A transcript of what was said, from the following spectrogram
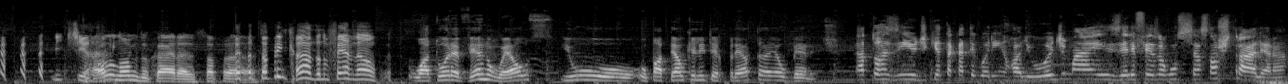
Mentira. Fala o nome do cara, só pra. Eu tô brincando, não fez não. O ator é Vernon Wells e o, o papel que ele interpreta é o Bennett. atorzinho de quinta categoria em Hollywood, mas ele fez algum sucesso na Austrália, né?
